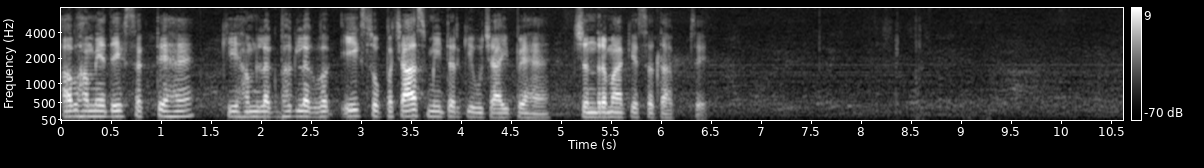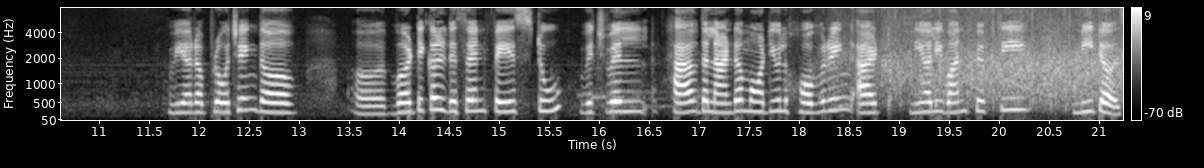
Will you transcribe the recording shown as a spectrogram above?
अब हम ये देख सकते हैं कि हम लगभग लगभग 150 मीटर की ऊंचाई पे हैं चंद्रमा के सतह से। We are approaching the uh, vertical descent phase 2, which will have the lander module hovering at nearly 150 meters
